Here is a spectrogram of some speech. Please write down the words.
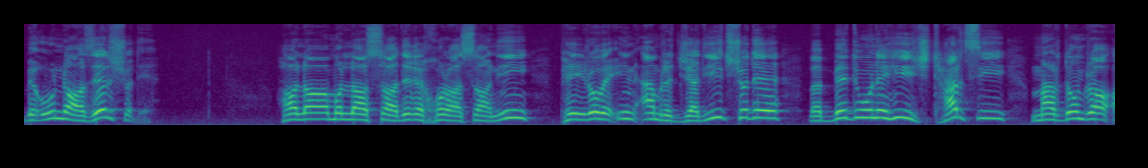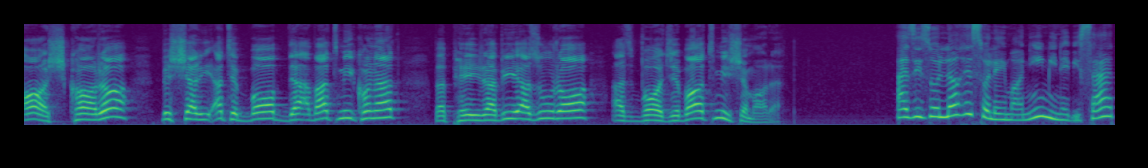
به او نازل شده. حالا ملا صادق خراسانی پیرو این امر جدید شده و بدون هیچ ترسی مردم را آشکارا به شریعت باب دعوت می کند و پیروی از او را از واجبات می شمارد. عزیزالله سلیمانی می نویسد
